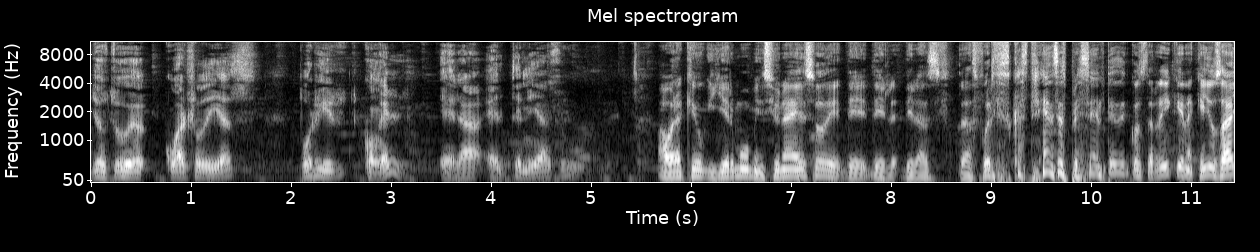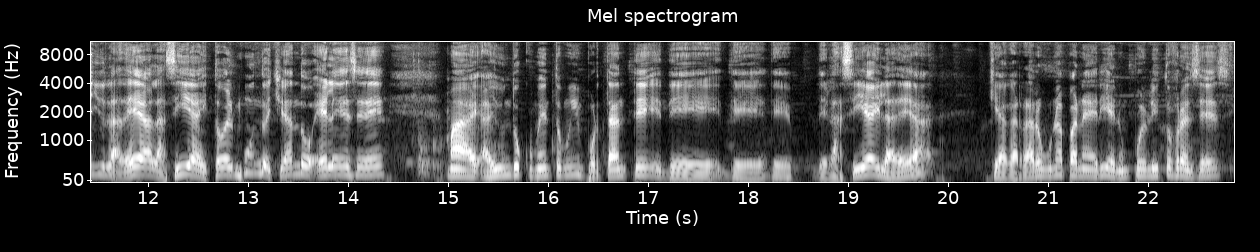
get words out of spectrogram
Yo estuve cuatro días por ir con él. Era, él tenía su, Ahora que Guillermo menciona eso de, de, de, de las, las, fuerzas castrenses presentes en Costa Rica en aquellos años, la DEA, la CIA y todo el mundo echando LSD, ma, hay un documento muy importante de, la CIA y la DEA que agarraron una panadería en un pueblito francés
